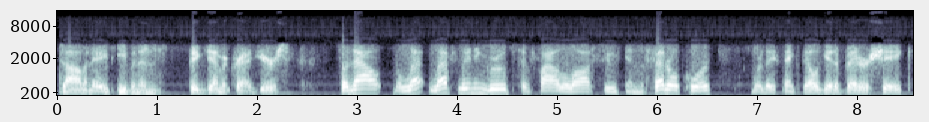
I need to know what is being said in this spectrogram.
dominate, even in big Democrat years. So now the le- left leaning groups have filed a lawsuit in the federal courts where they think they'll get a better shake.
